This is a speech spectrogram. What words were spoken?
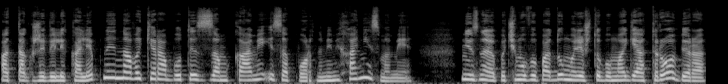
а также великолепные навыки работы с замками и запорными механизмами. Не знаю, почему вы подумали, что бумаги от Робера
